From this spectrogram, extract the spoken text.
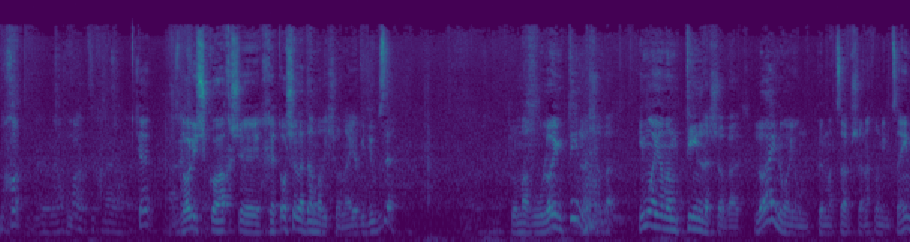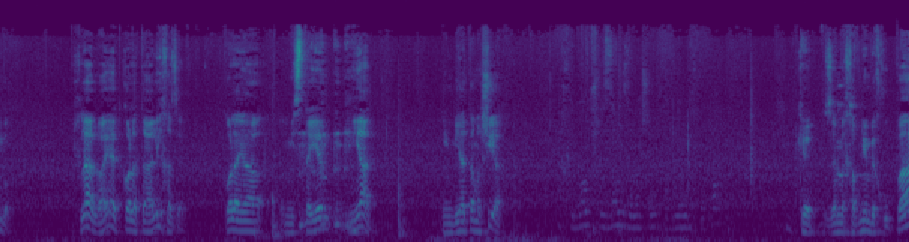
נכון. כן. אז לא לשכוח שחטאו של אדם הראשון היה בדיוק זה. כלומר, הוא לא המתין לשבת. אם הוא היה ממתין לשבת, לא היינו היום במצב שאנחנו נמצאים בו. בכלל, לא היה את כל התהליך הזה. הכל היה מסתיים מיד, עם ביאת המשיח. החיבור של זון זה מה שמכוונים בחופה? כן, זה מכוונים בחופה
